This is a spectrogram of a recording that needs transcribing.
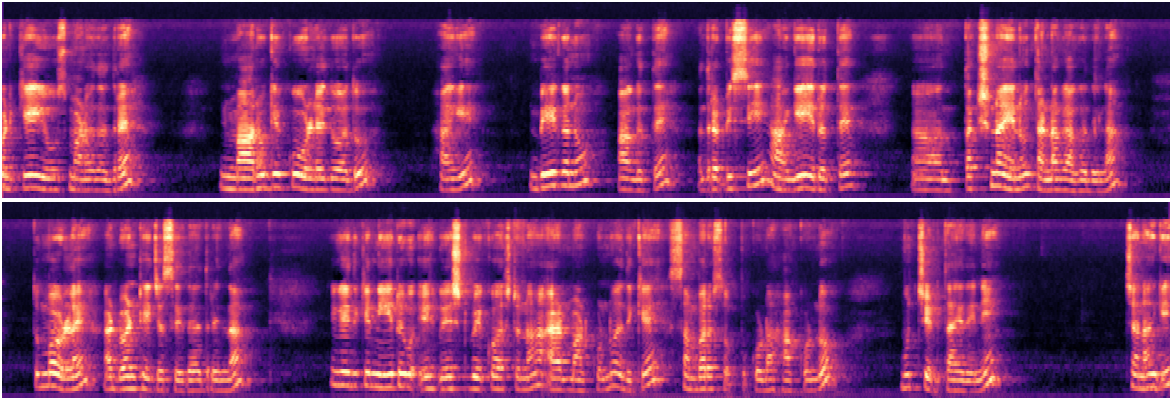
ಮಡಿಕೆ ಯೂಸ್ ಮಾಡೋದಾದರೆ ನಿಮ್ಮ ಆರೋಗ್ಯಕ್ಕೂ ಒಳ್ಳೆಯದು ಅದು. ಹಾಗೆ ಬೇಗನೂ ಆಗುತ್ತೆ. ಅದರ ಬಿಸಿ ಹಾಗೇ ಇರುತ್ತೆ. ತಕ್ಷಣ ಏನು ತಣ್ಣಗಾಗೋದಿಲ್ಲ. ತುಂಬ ಒಳ್ಳೆ ಅಡ್ವಾಂಟೇಜಸ್ ಇದೆ ಅದರಿಂದ. ಈಗ ಇದಕ್ಕೆ ನೀರು ಎಷ್ಟು ಬೇಕೋ ಅಷ್ಟನ್ನು ಆ್ಯಡ್ ಮಾಡಿಕೊಂಡು ಅದಕ್ಕೆ ಸಂಬಾರ ಸೊಪ್ಪು ಕೂಡ ಹಾಕ್ಕೊಂಡು ಮುಚ್ಚಿಡ್ತಾ ಇದ್ದೀನಿ. ಚೆನ್ನಾಗಿ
